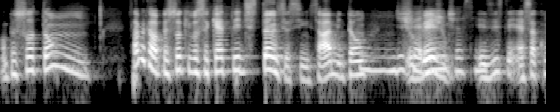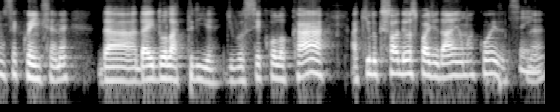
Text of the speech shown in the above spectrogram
uma pessoa tão. Sabe aquela pessoa que você quer ter distância, assim, sabe? Então, hum, eu vejo, assim. existe essa consequência, né? Da, da idolatria, de você colocar aquilo que só Deus pode dar em uma coisa. Sim. Né?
